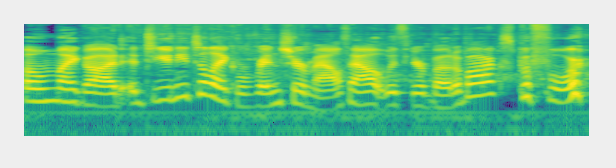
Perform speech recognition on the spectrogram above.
Oh my god. Do you need to like rinse your mouth out with your Bota box before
